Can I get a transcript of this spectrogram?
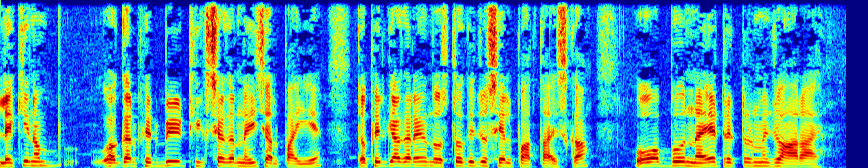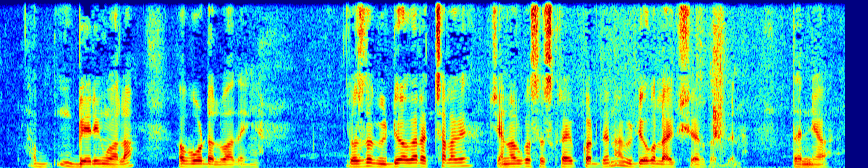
लेकिन अब अगर फिर भी ठीक से अगर नहीं चल पाई है तो फिर क्या करेंगे दोस्तों कि जो सेल पाता है इसका, वो अब नए ट्रैक्टर में जो आ रहा है बेरिंग वाला, अब वो डलवा देंगे। दोस्तों, वीडियो अगर अच्छा लगे, चैनल को सब्सक्राइब कर देना, वीडियो को लाइक शेयर कर देना। धन्यवाद।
